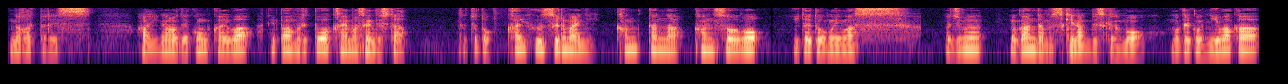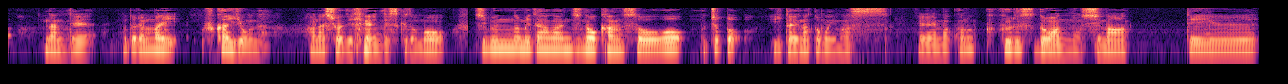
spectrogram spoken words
なかったです。はい。なので今回はパンフレットは買えませんでした。ちょっと開封する前に簡単な感想を言いたいと思います。自分、ガンダム好きなんですけども、まあ、結構にわかなんで、本当にあんまり深いような話はできないんですけども、自分の見た感じの感想をちょっと言いたいなと思います。えーまあこのククルス・ドアンの島っていう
